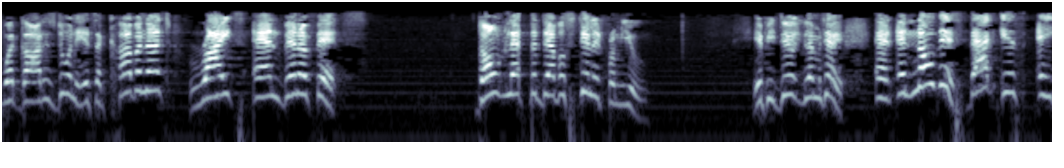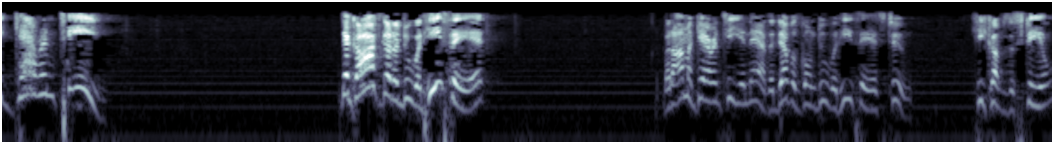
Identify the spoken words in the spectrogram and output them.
what God is doing. It's a covenant, rights, and benefits. Don't let the devil steal it from you. If he did, let me tell you. And, and know this, that is a guarantee. That God's gonna do what he said. But I'm gonna guarantee you now, the devil's gonna do what he says too. He comes to steal,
